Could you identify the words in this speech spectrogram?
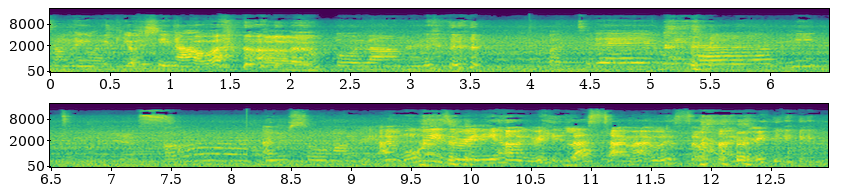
something like Yoshinoya Uh. or ramen. But today we have meat. Yes. Ah, I'm so hungry. I'm always really hungry. Last time I was so hungry.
